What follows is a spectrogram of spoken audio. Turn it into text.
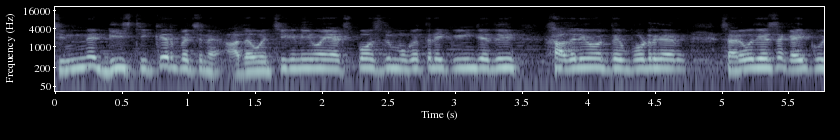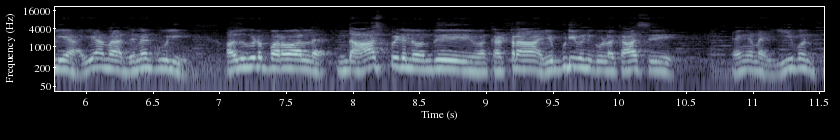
சின்ன டி ஸ்டிக்கர் பிரச்சனை. அதை வச்சுக்கிட்டு நீ எக்ஸ்போஸ்டு முகத்திரை கிழிஞ்சது அதுலயும் ஒருத்தர் போட்டிருக்காரு. சர்வதேச கைக்கூலியா ஐயா நான் தினக்கூலி. அது கூட பரவாயில்ல. இந்த ஹாஸ்பிட்டல் வந்து இவன் கட்டுறான். எப்படி இவனுக்கு காசு? எங்க நான் ஈவென்ட்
